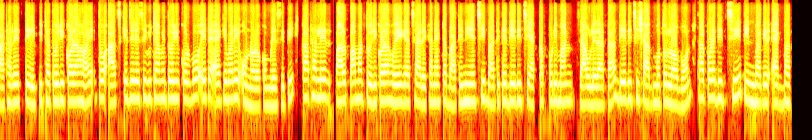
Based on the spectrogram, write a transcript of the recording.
কাঁঠালের তেল পিঠা তৈরি করা হয়। তো আজকে যে রেসিপিটা আমি তৈরি করব, এটা একেবারে অন্যরকম রেসিপি কাঁঠালের পাল্প আমার তৈরি করা হয়ে গেছে, আর এখানে একটা বাটি নিয়েছি। বাটিতে দিয়ে দিচ্ছি এক কাপ পরিমাণ চাউলের আটা, দিয়ে দিচ্ছি স্বাদ মতো লবণ, তারপরে দিচ্ছি তিন ভাগের এক ভাগ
